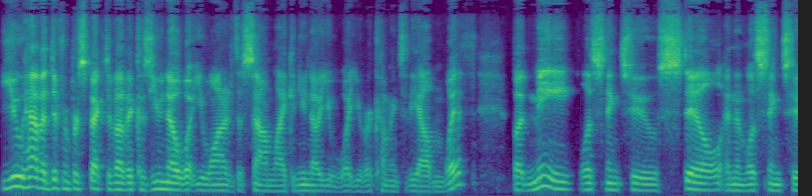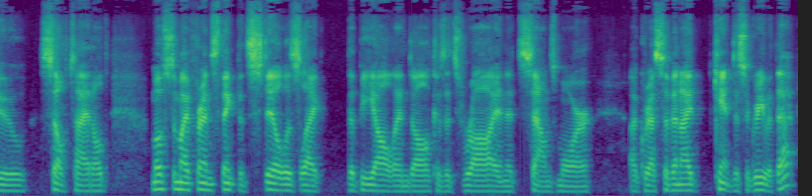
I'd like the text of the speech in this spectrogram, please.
you have a different perspective of it because you know what you wanted it to sound like and you know you what you were coming to the album with. But me listening to Still and then listening to self-titled, most of my friends think that Still is like the be all end all because it's raw and it sounds more aggressive and I can't disagree with that.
